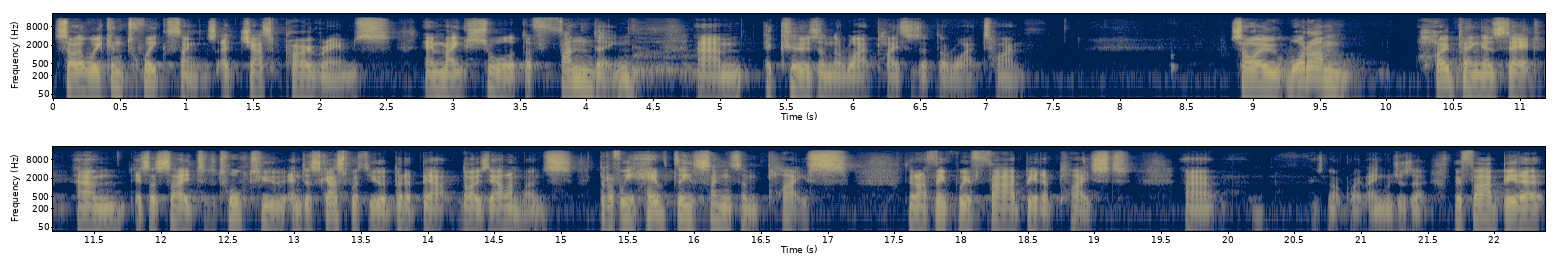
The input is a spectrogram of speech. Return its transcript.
So that we can tweak things, adjust programs, and make sure that the funding um, occurs in the right places at the right time. So, what I'm hoping is that, um, as I say, to talk to you and discuss with you a bit about those elements. But if we have these things in place, then I think we're far better placed. Uh, it's not great language, is it? We're far better,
